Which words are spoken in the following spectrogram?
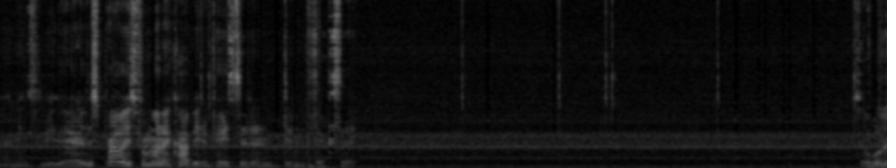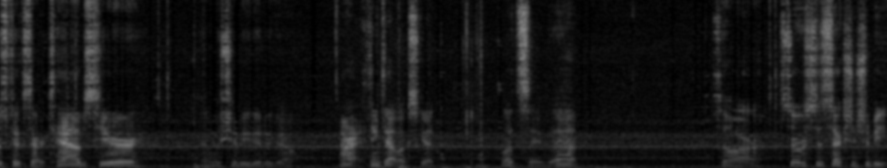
That needs to be there. This probably is from when I copied and pasted and didn't fix it. So we'll just fix our tabs here and we should be good to go. All right, I think that looks good. Let's save that. So our services section should be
